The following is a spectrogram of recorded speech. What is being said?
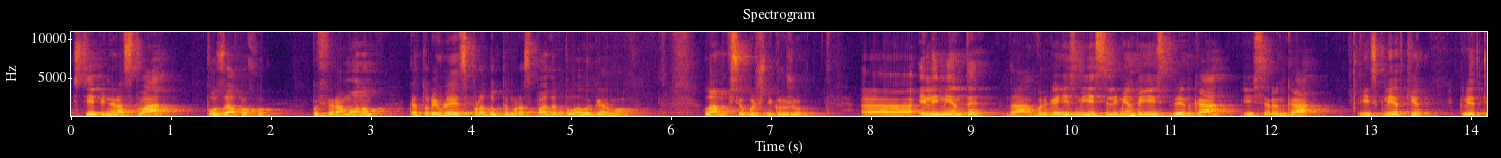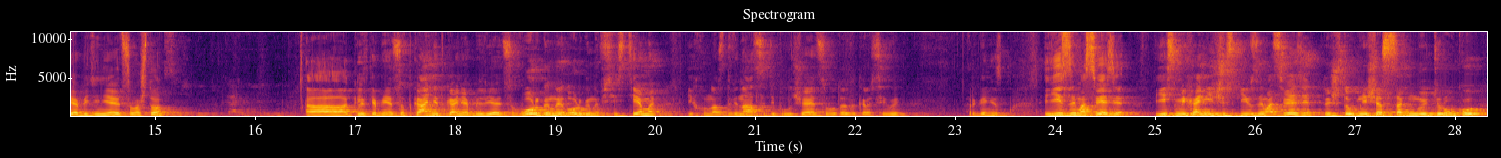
степень родства по запаху, по феромонам, который является продуктом распада половых гормонов. Ладно, все, больше не гружу. Э, элементы, да, в организме есть элементы, есть ДНК, есть РНК, есть клетки. Клетки объединяются во что? А, клетки объединяются в ткани, ткани объединяются в органы, органы в системы. Их у нас 12, и получается вот этот красивый организм. Есть взаимосвязи. Есть механические взаимосвязи. То есть, чтобы мне сейчас согнуть руку,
